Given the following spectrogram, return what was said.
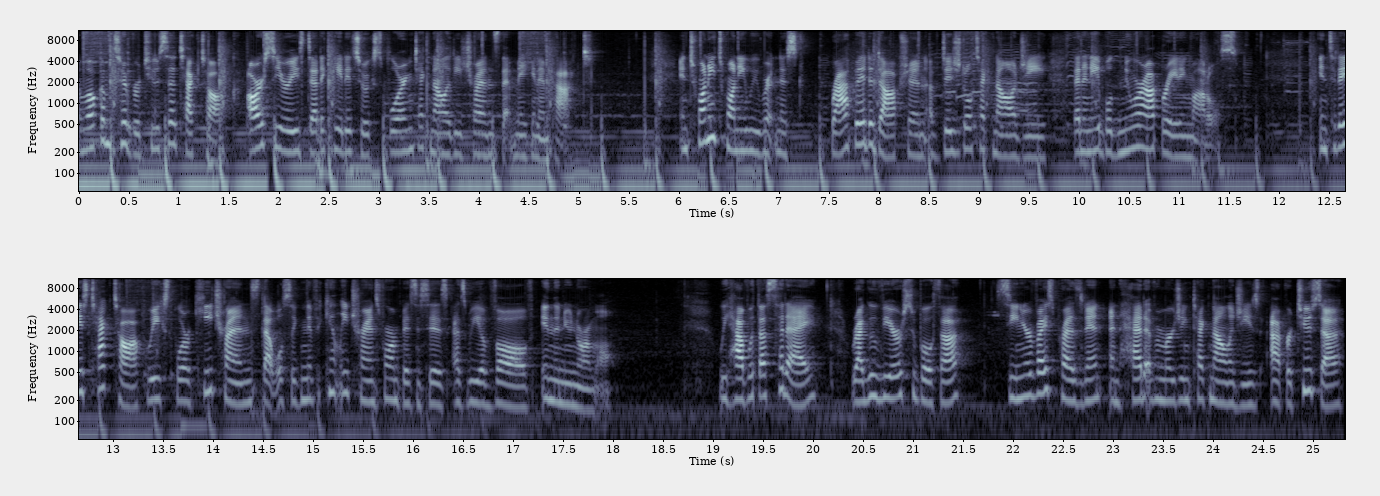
and welcome to Virtusa Tech Talk, our series dedicated to exploring technology trends that make an impact. In 2020, we witnessed rapid adoption of digital technology that enabled newer operating models. In today's Tech Talk, we explore key trends that will significantly transform businesses as we evolve in the new normal. We have with us today Raghuveer Subodha, Senior Vice President and Head of Emerging Technologies at Virtusa,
